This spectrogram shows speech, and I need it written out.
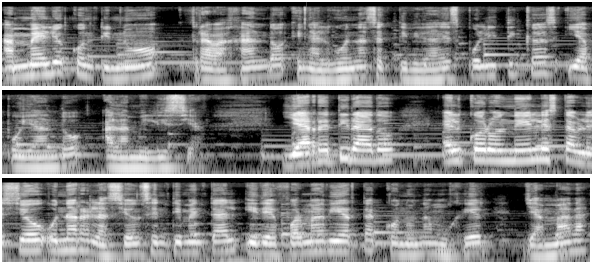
Amelio continuó trabajando en algunas actividades políticas y apoyando a la milicia. Ya retirado, el coronel estableció una relación sentimental y de forma abierta con una mujer llamada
